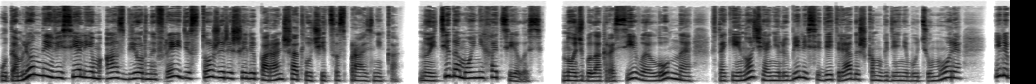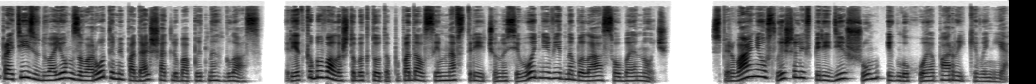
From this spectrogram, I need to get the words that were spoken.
Утомленные весельем Асбjörn и Фрейдис тоже решили пораньше отлучиться с праздника. Но идти домой не хотелось. Ночь была красивая, лунная. В такие ночи они любили сидеть рядышком где-нибудь у моря или пройтись вдвоем за воротами подальше от любопытных глаз. Редко бывало, чтобы кто-то попадался им навстречу, но сегодня, видно, была особая ночь. Сперва они услышали впереди шум и глухое порыкивание,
